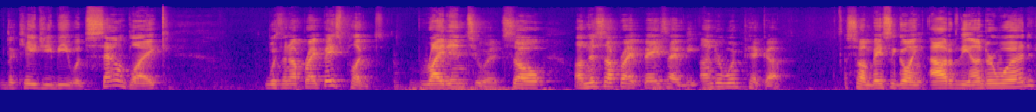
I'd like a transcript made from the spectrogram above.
the KGB would sound like with an upright bass plugged right into it. So on this upright bass, I have the Underwood pickup. So I'm basically going out of the Underwood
